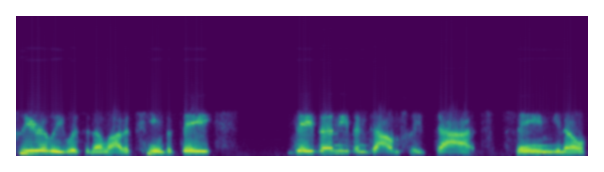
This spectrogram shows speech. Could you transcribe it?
clearly was in a lot of pain, but they they then even downplayed that, saying, you know,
